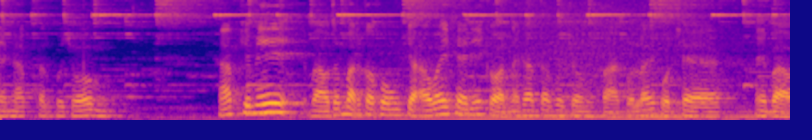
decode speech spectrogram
นะครับท่านผู้ชม ครับคลิปนี้บ่าวสมบัติก็คงจะเอาไว้แค่นี้ก่อนนะครับท่านผู้ชมฝากกดไลค์กดแชร์ในบ่าว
